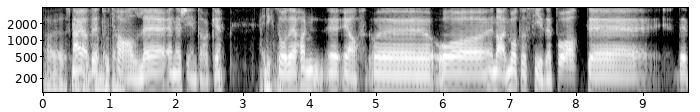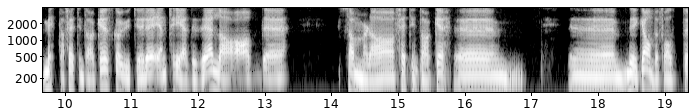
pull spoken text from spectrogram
Nei, ja, det totale energiinntaket. Riktig. Så det, har, ja, eh, og en annen måte å si det på at det, det metta fettinntaket skal utgjøre en tredjedel av det samla fettinntaket. Eh, det er ikke anbefalt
